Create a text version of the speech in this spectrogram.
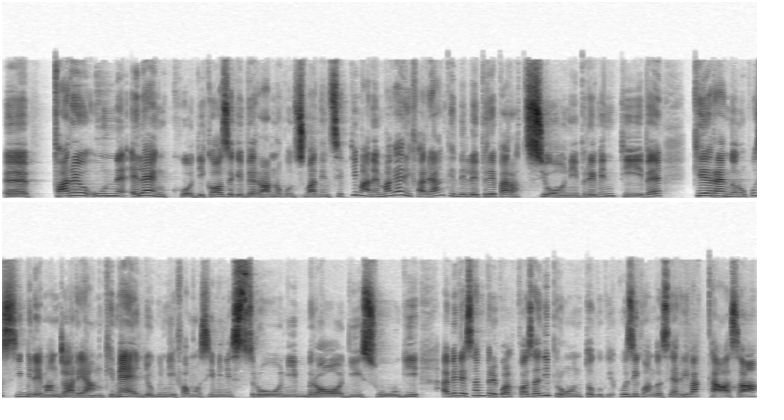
eh, fare un elenco di cose che verranno consumate in settimana e magari fare anche delle preparazioni preventive che rendono possibile mangiare anche meglio, quindi i famosi minestroni, brodi, sughi, avere sempre qualcosa di pronto co- così quando si arriva a casa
